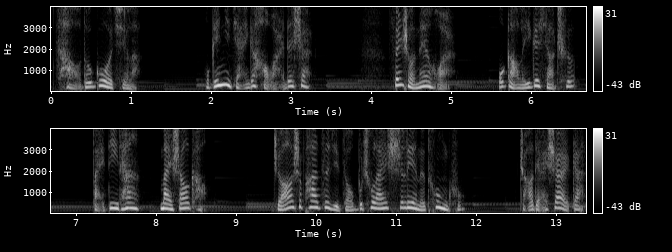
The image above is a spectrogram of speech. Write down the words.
早都过去了。我给你讲一个好玩的事儿。分手那会儿，我搞了一个小车，摆地摊卖烧烤，主要是怕自己走不出来失恋的痛苦，找点事儿干。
